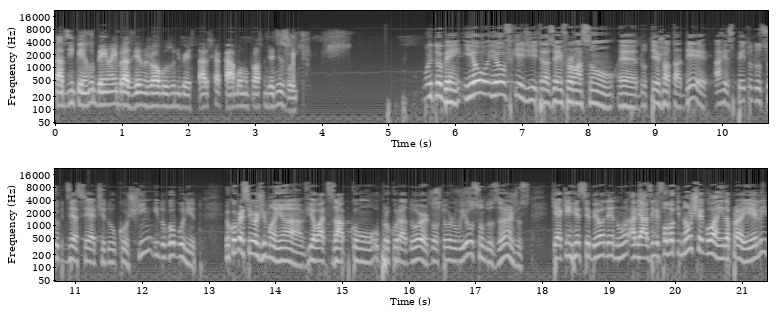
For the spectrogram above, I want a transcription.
tá desempenhando bem lá em Brasília nos Jogos Universitários que acabam no próximo dia 18. Muito bem. E eu, eu fiquei de trazer a informação é, do TJD a respeito do Sub-17 do Coxim e do Gol Bonito. Eu conversei hoje de manhã via WhatsApp com o procurador Dr. Wilson dos Anjos, que é quem recebeu a denúncia. Aliás, ele falou que não chegou ainda para ele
